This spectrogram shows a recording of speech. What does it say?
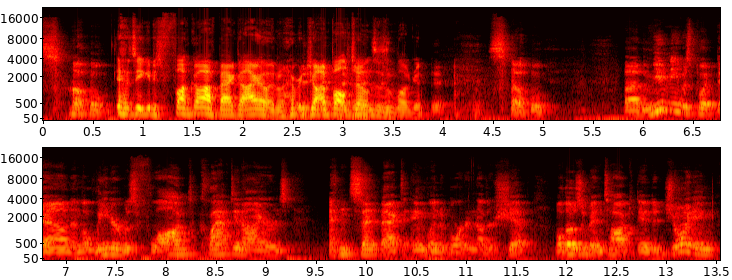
So Yeah, so you can just fuck off back to Ireland whenever John Paul Jones isn't looking. So uh, the mutiny was put down, and the leader was flogged, clapped in irons, and sent back to England aboard another ship. While those who'd been talked into joining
